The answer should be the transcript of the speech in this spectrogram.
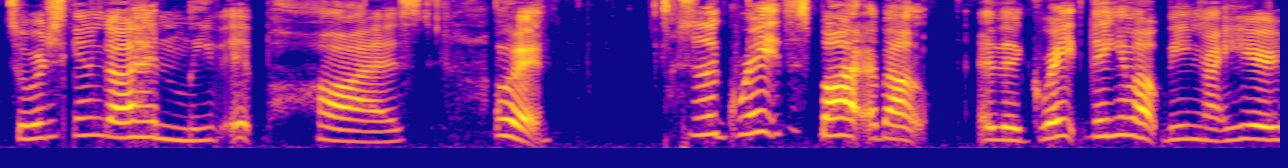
So we're just going to go ahead and leave it paused. Okay, so the great spot about, the great thing about being right here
